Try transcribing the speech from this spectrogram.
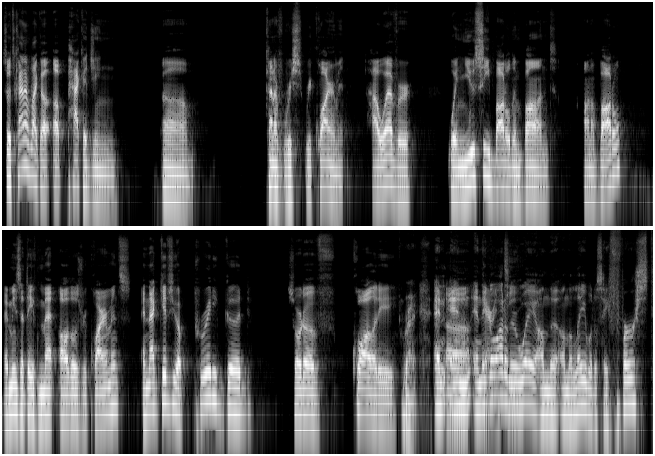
So it's kind of like a, a packaging um, kind of re- requirement. However, when you see bottled and bond on a bottle, that means that they've met all those requirements, and that gives you a pretty good sort of quality. Right. And Uh, and and they go out of their way on the on the label to say first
